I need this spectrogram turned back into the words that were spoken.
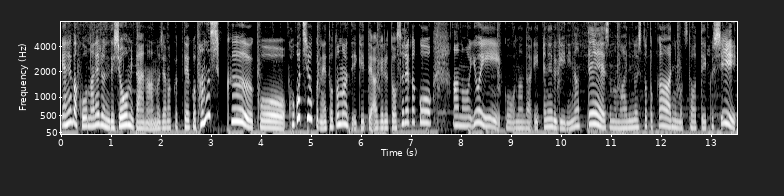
やればこうなれるんでしょうみたいなのじゃなくてこう楽しくこう心地よくね整えていけてあげるとそれがこうあの良いこうなんだエネルギーになってその周りの人とかにも伝わっていくし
